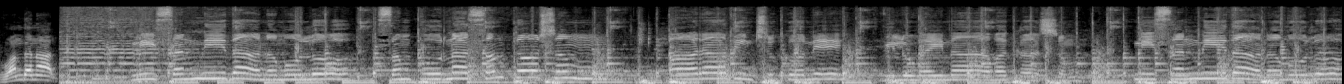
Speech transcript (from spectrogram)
వందనాలు. మీ సన్నిధానములో సంపూర్ణ సంతోషం ఆరాధించుకునే విలువైన అవకాశం. నీ సన్నిధానములో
